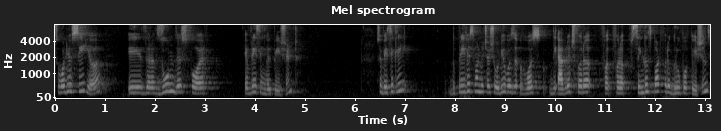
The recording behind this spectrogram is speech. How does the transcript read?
So, what you see here is that I have zoomed this for every single patient. So, basically the previous one which I showed you was was the average for a for, for a single spot for a group of patients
